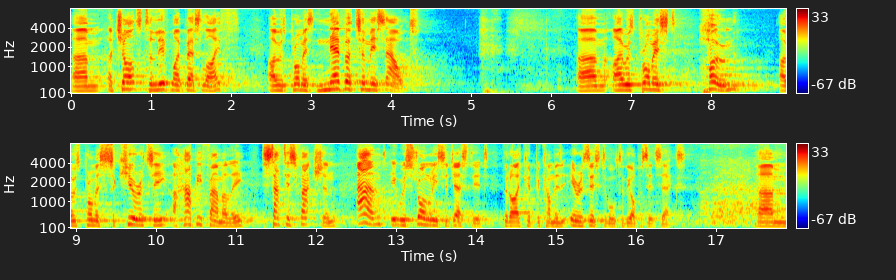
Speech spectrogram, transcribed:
um, a chance to live my best life. I was promised never to miss out. um, I was promised home I was promised security, a happy family, satisfaction, and it was strongly suggested that I could become irresistible to the opposite sex. Um,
